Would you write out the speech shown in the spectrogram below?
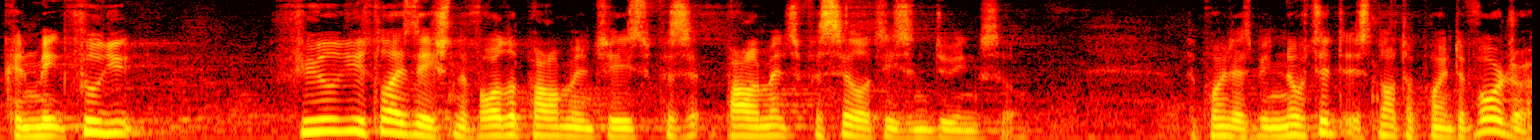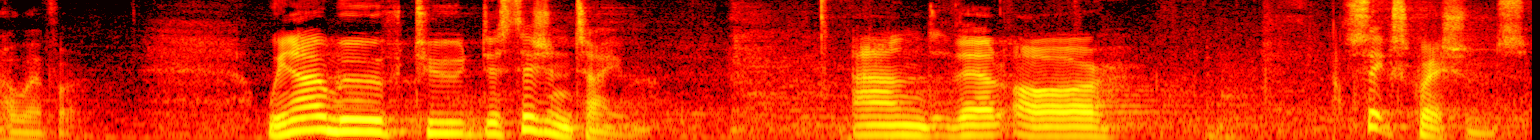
can make full, full utilisation of all the parliament's facilities in doing so. Point has been noted. It's not a point of order, however. We now move to decision time. And there are six questions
